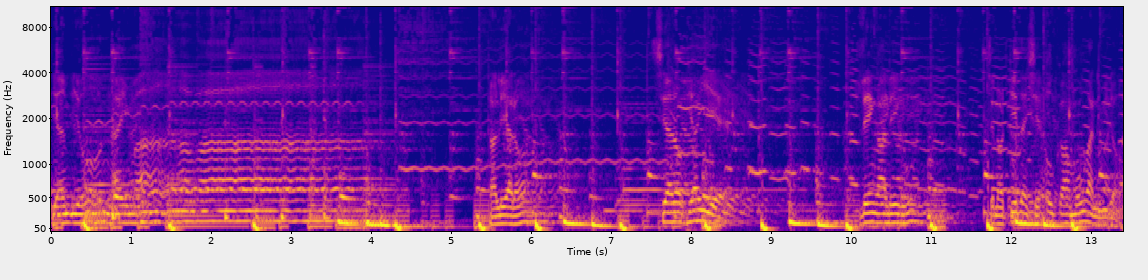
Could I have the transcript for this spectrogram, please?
ပြန်ပြောနိုင်မှာပါ ဒါလေးကတော့ဆရာတော်ဘုရားကြီးရဲ့လင်္ကာလေးကိုကျွန်တော်တည်သက်ရှင်ဥက္ကာမိုးကနေပြီးတော့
